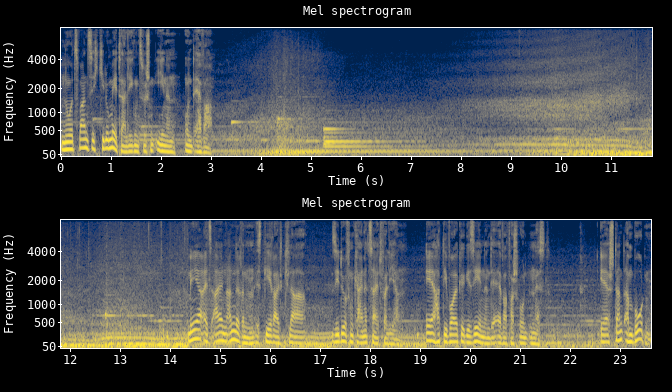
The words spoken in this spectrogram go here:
Nur 20 Kilometer liegen zwischen ihnen und Eva. Mehr als allen anderen ist Gerald klar, sie dürfen keine Zeit verlieren. Er hat die Wolke gesehen, in der Eva verschwunden ist. Er stand am Boden,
